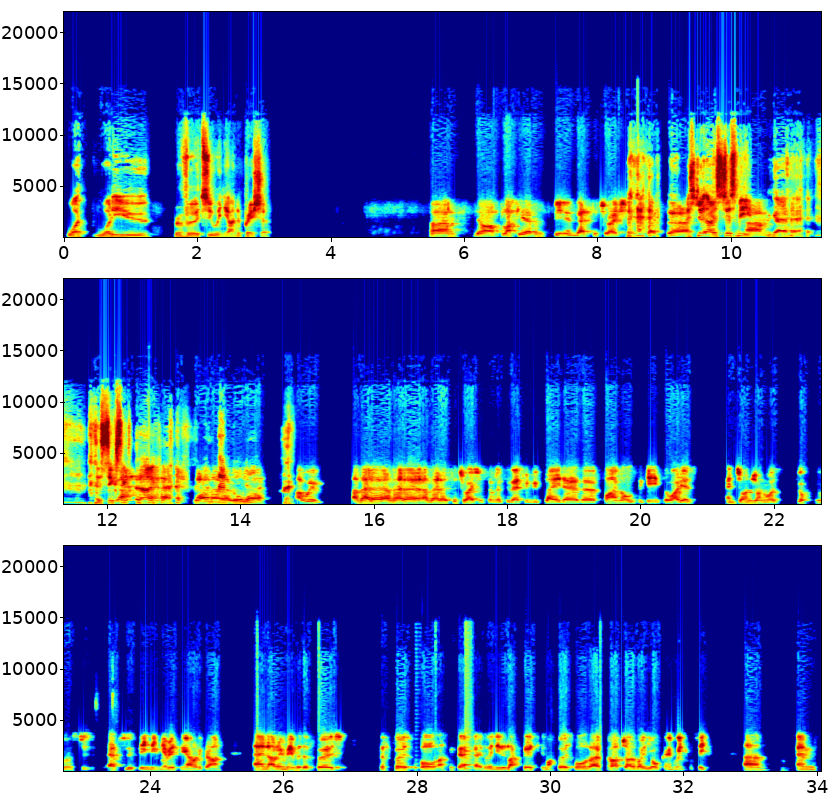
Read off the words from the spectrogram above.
What what do you revert to when you're under pressure? Um, yeah, luckily I haven't been in that situation, but uh, it's, just, oh, it's just me. Um, okay. six six no, no, no. Yeah, oh, we've, I've had a, I've had a, I've had a situation similar to that when we played uh, the finals against the Warriors, and John John was, yo, was just absolutely hitting everything out of the ground. And I remember the first the first ball, I think they, they needed like 13. My first ball, I tried about a Yorker and it went for six. Um, and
